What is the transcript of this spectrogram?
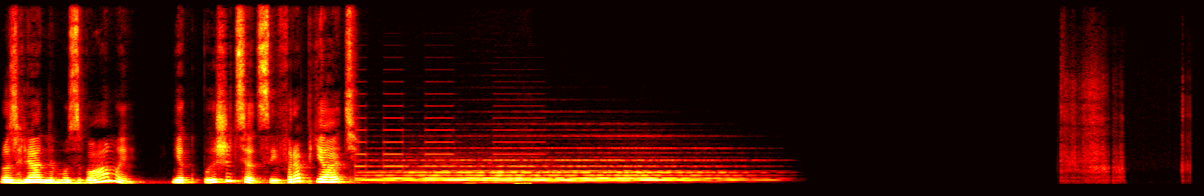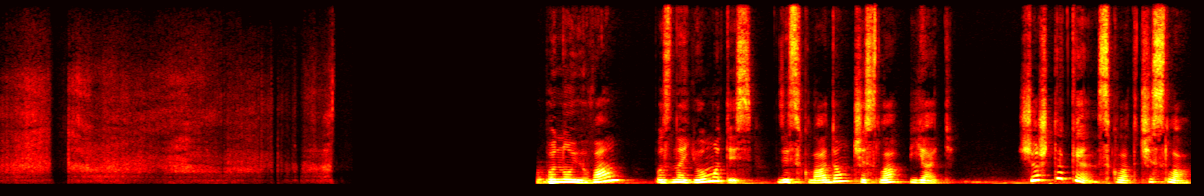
Розглянемо з вами, як пишеться цифра 5. Пропоную вам познайомитись зі складом числа 5. Що ж таке склад числа?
